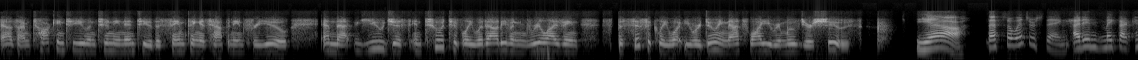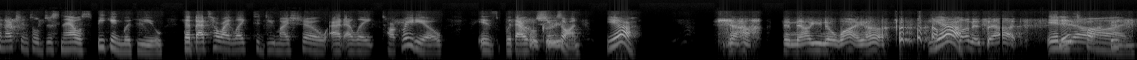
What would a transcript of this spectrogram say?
as I'm talking to you and tuning into you, the same thing is happening for you, and that you just intuitively, without even realizing specifically what you were doing, that's why you removed your shoes. Yeah, that's so interesting. I didn't make that connection until just now speaking with you. That that's how I like to do my show at LA Talk Radio is without Oh, shoes on. Yeah. Yeah, and now you know why, huh? Yeah. How fun is that? It is yeah, fun. It's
